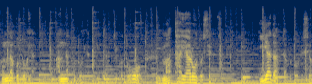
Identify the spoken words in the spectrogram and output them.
こんなことをやっていたあんなことをやっていたっていうことをまたやろうとしてるんですよ。嫌だったことですよ。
